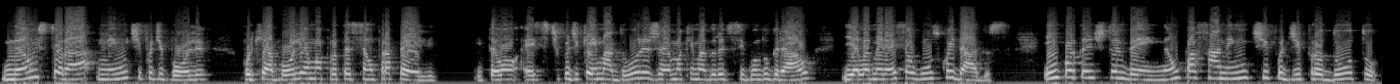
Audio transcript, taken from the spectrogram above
não estourar nenhum tipo de bolha, porque a bolha é uma proteção para a pele. Então, esse tipo de queimadura já é uma queimadura de segundo grau e ela merece alguns cuidados. importante também não passar nenhum tipo de produto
